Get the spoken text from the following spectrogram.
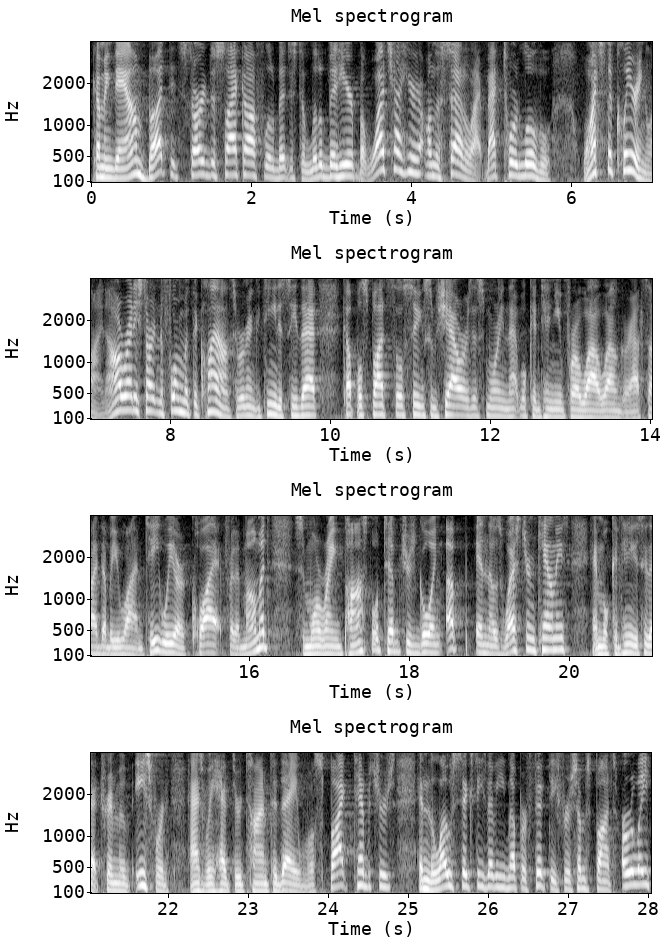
coming down, but it started to slack off a little bit, just a little bit here. But watch out here on the satellite back toward Louisville. Watch the clearing line already starting to form with the clouds, so we're going to continue to see that. A couple spots still seeing some showers this morning. That will continue for a while longer. Outside WYMT, we are quiet for the moment. Some more rain possible. Temperatures going up in those western counties, and we'll continue to see that trend move eastward as we head through time today. We'll spike temperatures in the low 60s, maybe even upper 50s for some spots early,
